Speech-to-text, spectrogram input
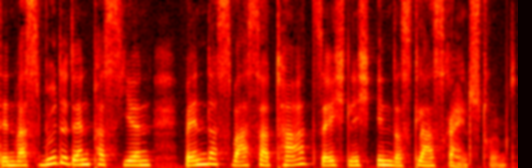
Denn was würde denn passieren, wenn das Wasser tatsächlich in das Glas reinströmt?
